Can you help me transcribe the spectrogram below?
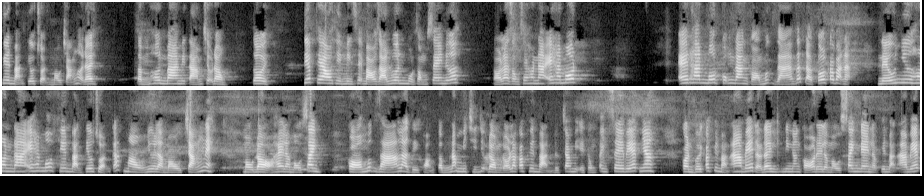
Phiên bản tiêu chuẩn màu trắng ở đây tầm hơn 38 triệu đồng. Rồi tiếp theo thì mình sẽ báo giá luôn một dòng xe nữa. Đó là dòng xe Honda SH1 SH1 cũng đang có mức giá rất là tốt các bạn ạ. Nếu như Honda SH1 phiên bản tiêu chuẩn các màu như là màu trắng này, màu đỏ hay là màu xanh, có mức giá là gì? Khoảng tầm 59 triệu đồng. Đó là các phiên bản được trang bị hệ thống phanh CBS nhá. Còn với các phiên bản ABS ở đây, Ninh đang có ở đây là màu xanh, đen là phiên bản ABS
